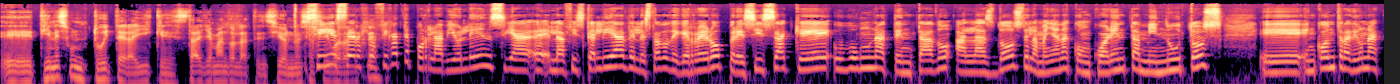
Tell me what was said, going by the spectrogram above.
eh, tienes un Twitter ahí que está llamando la atención, ¿no es así, Sí, Sergio, fíjate por la violencia. Eh, la Fiscalía del Estado de Guerrero precisa que hubo un atentado a las 2 de la mañana con 40 minutos eh, en contra de una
